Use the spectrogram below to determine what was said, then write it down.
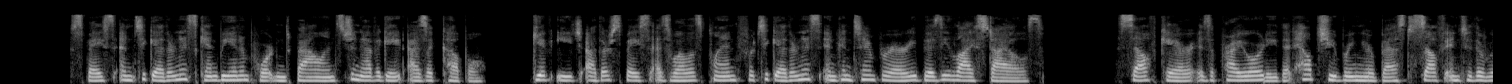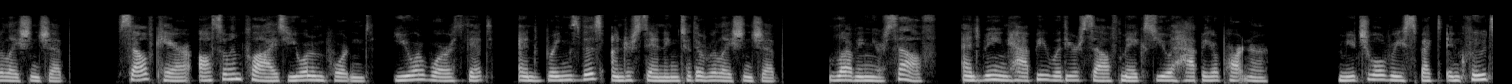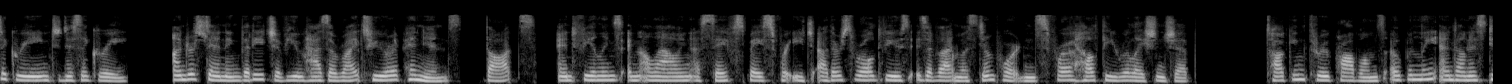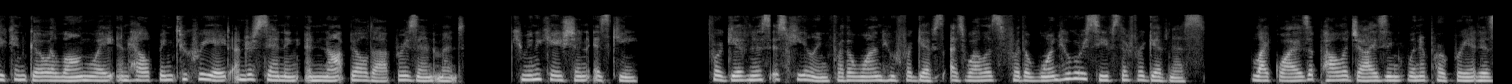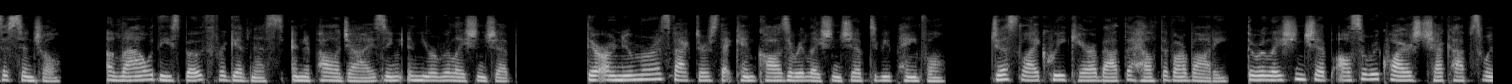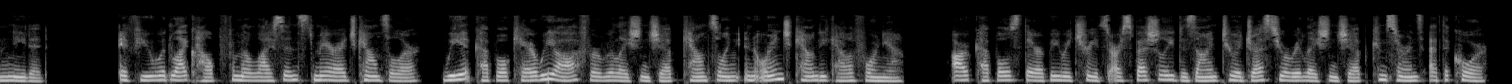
Space and togetherness can be an important balance to navigate as a couple. Give each other space as well as plan for togetherness in contemporary busy lifestyles. Self care is a priority that helps you bring your best self into the relationship. Self care also implies you are important, you are worth it, and brings this understanding to the relationship. Loving yourself, and being happy with yourself makes you a happier partner. Mutual respect includes agreeing to disagree. Understanding that each of you has a right to your opinions, thoughts, and feelings and allowing a safe space for each other's worldviews is of utmost importance for a healthy relationship. Talking through problems openly and honesty can go a long way in helping to create understanding and not build up resentment. Communication is key. Forgiveness is healing for the one who forgives as well as for the one who receives the forgiveness. Likewise, apologizing when appropriate is essential. Allow these both forgiveness and apologizing in your relationship. There are numerous factors that can cause a relationship to be painful. Just like we care about the health of our body, the relationship also requires checkups when needed. If you would like help from a licensed marriage counselor, we at Couple Care we offer relationship counseling in Orange County, California. Our couples therapy retreats are specially designed to address your relationship concerns at the core.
